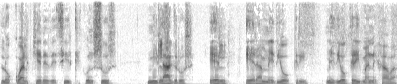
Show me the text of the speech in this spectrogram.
lo cual quiere decir que con sus milagros él era mediocre, mediocre y manejaba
